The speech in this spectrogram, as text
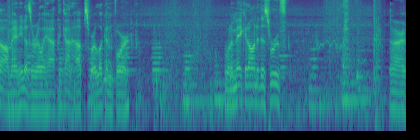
Oh man, he doesn't really have the kind of ups we're looking for. Want to make it onto this roof. Alright,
